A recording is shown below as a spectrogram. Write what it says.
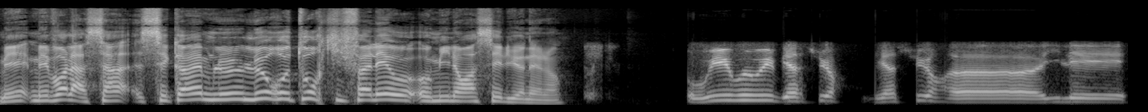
Mais, mais voilà, ça, c'est quand même le, le retour qu'il fallait au, au Milan AC, Lionel. hein. Oui, oui, oui, bien sûr. Bien sûr. Euh, il est,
